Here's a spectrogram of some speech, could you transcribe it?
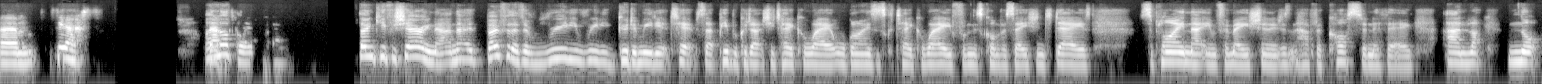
um so yes I love it. thank you for sharing that. And that, both of those are really, really good immediate tips that people could actually take away, organizers could take away from this conversation today is supplying that information. It doesn't have to cost anything and like not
